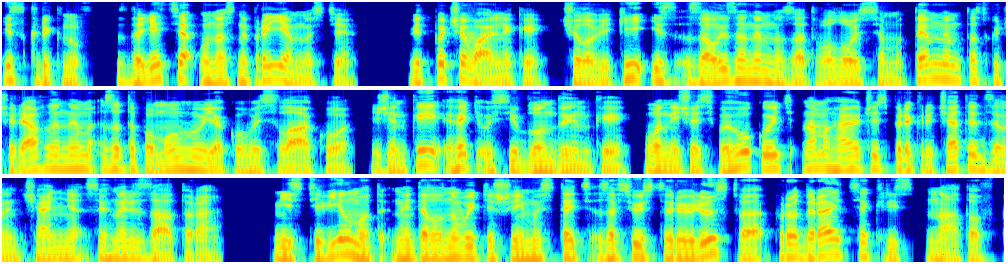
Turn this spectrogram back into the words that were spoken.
і скрикнув: Здається, у нас неприємності. Відпочивальники, чоловіки із зализаним назад волоссям, темним та скучерявленим за допомогою якогось лаку, жінки геть усі блондинки. Вони щось вигукують, намагаючись перекричати дзеленчання сигналізатора. Місті Вілмот, найталановитіший мистець за всю історію людства, продирається крізь натовп.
